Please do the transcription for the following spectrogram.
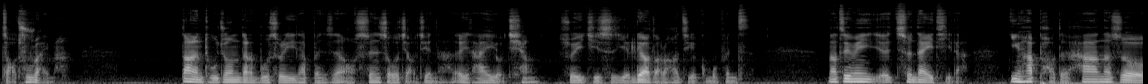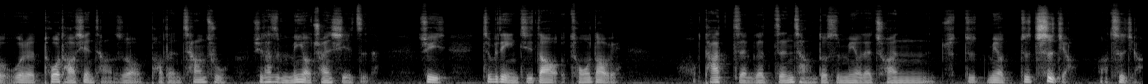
找出来嘛。当然途中，当然布鲁斯威利他本身哦身手矫健呐，而且他也有枪，所以其实也撂倒了好几个恐怖分子。那这边也顺带一提的，因为他跑的，他那时候为了脱逃现场的时候跑得很仓促，所以他是没有穿鞋子的。所以这部电影其实到从头到尾。他整个整场都是没有在穿，就没有就赤脚啊，赤脚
